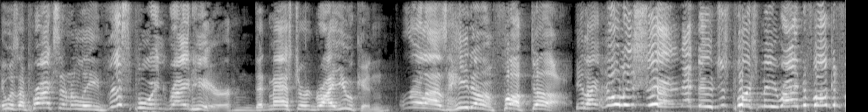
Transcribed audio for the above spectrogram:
It was approximately this point right here that Master Ryuken realized he done fucked up. He like, holy shit, that dude just punched me right in the fucking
